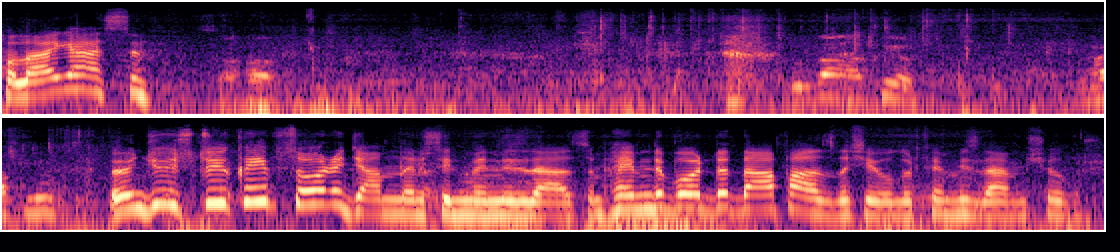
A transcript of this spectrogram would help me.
Kolay gelsin. Buradan akıyor. Ne yapayım? Önce üstü yıkayıp sonra camları silmeniz lazım. Hem de bu arada daha fazla şey olur, temizlenmiş olur.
